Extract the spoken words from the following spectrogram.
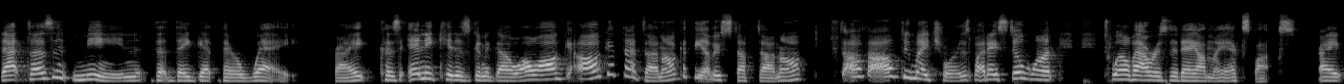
That doesn't mean that they get their way, right? Because any kid is going to go, oh, I'll I'll get that done. I'll get the other stuff done. I'll, I'll I'll do my chores, but I still want 12 hours a day on my Xbox, right?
